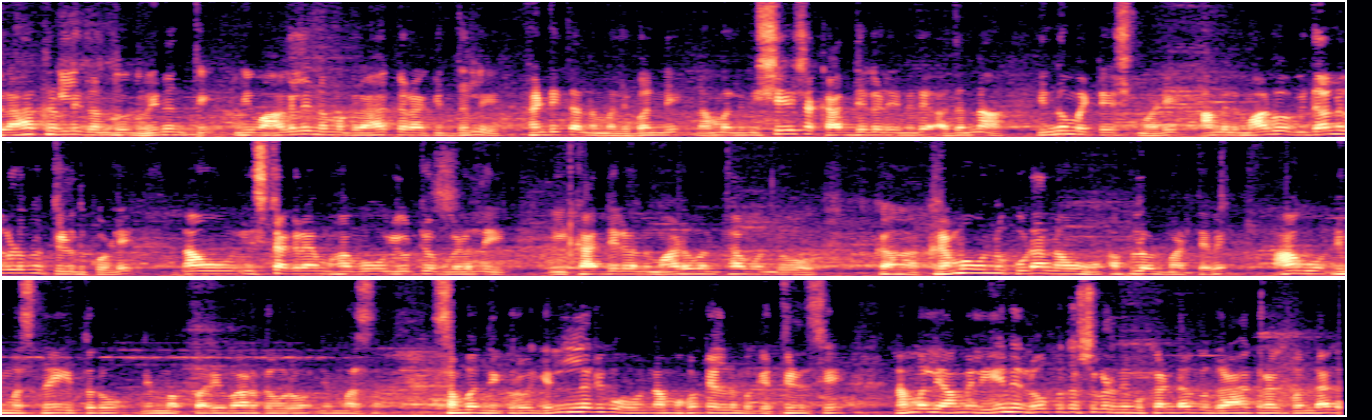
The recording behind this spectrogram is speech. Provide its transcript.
ಗ್ರಾಹಕರಲ್ಲಿ ನಂದೊಂದು ವಿನಂತಿ. ನೀವು ಆಗಲೇ ನಮ್ಮ ಗ್ರಾಹಕರಾಗಿದ್ದಲ್ಲಿ ಖಂಡಿತ ನಮ್ಮಲ್ಲಿ ಬನ್ನಿ. ನಮ್ಮಲ್ಲಿ ವಿಶೇಷ ಖಾದ್ಯಗಳೇನಿದೆ ಅದನ್ನು ಇನ್ನೊಮ್ಮೆ ಟೇಸ್ಟ್ ಮಾಡಿ, ಆಮೇಲೆ ಮಾಡುವ ವಿಧಾನಗಳನ್ನು ತಿಳಿದುಕೊಳ್ಳಿ. ನಾವು ಇನ್ಸ್ಟಾಗ್ರಾಮ್ ಹಾಗೂ ಯೂಟ್ಯೂಬ್ಗಳಲ್ಲಿ ಈ ಖಾದ್ಯಗಳನ್ನು ಮಾಡುವಂಥ ಒಂದು ಕ್ರಮವನ್ನು ಕೂಡ ನಾವು ಅಪ್ಲೋಡ್ ಮಾಡ್ತೇವೆ. ಹಾಗೂ ನಿಮ್ಮ ಸ್ನೇಹಿತರು, ನಿಮ್ಮ ಪರಿವಾರದವರು, ನಿಮ್ಮ ಸಂಬಂಧಿಕರು ಎಲ್ಲರಿಗೂ ನಮ್ಮ ಹೋಟೆಲ್ನ ಬಗ್ಗೆ ತಿಳಿಸಿ, ನಮ್ಮಲ್ಲಿ ಆಮೇಲೆ ಏನೇ ಲೋಪದೋಷಗಳು ನಿಮಗೆ ಕಂಡಾಗ ಗ್ರಾಹಕರಾಗಿ ಬಂದಾಗ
